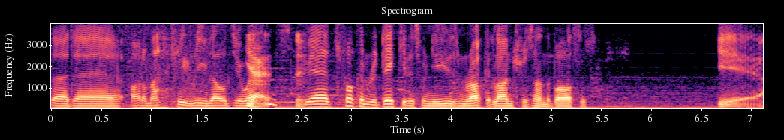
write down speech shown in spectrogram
that uh, automatically reloads your Yeah, weapons. it's- Yeah, it's fucking ridiculous when you're using rocket launchers on the bosses. Yeah.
